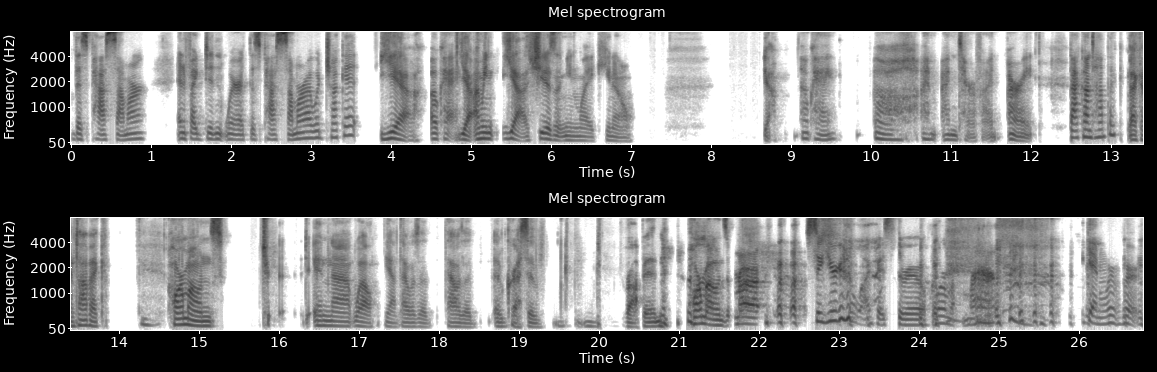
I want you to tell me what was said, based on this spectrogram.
this past summer. And if I didn't wear it this past summer, I would chuck it. yeah, Okay. yeah. I mean, yeah. She doesn't mean like you know. Yeah. Okay. Oh, I'm I'm terrified. All right. Back on topic. Back on topic. Mhm. Hormones. And uh, well, yeah, that was a that was a aggressive drop in hormones. So you're gonna walk us through hormone. Again, we're we're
